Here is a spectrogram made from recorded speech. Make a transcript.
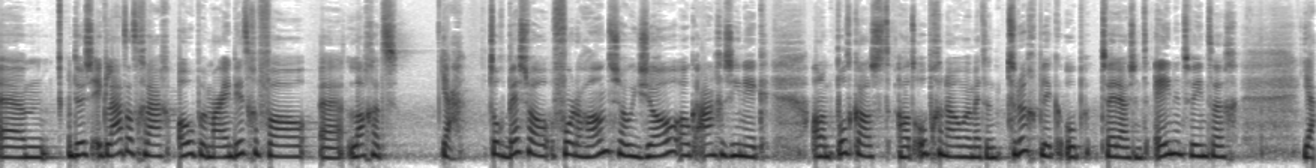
Um, dus ik laat dat graag open. Maar in dit geval lag het ja, toch best wel voor de hand. Sowieso, ook aangezien ik al een podcast had opgenomen met een terugblik op 2021. Ja,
